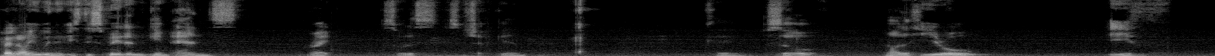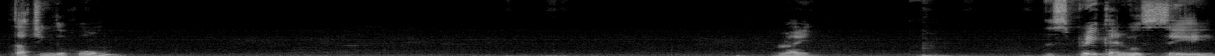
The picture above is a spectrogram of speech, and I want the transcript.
background you win is displayed and the game ends. Right? So let's, let's check in. okay. So now the hero if touching the home right the spray can will say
